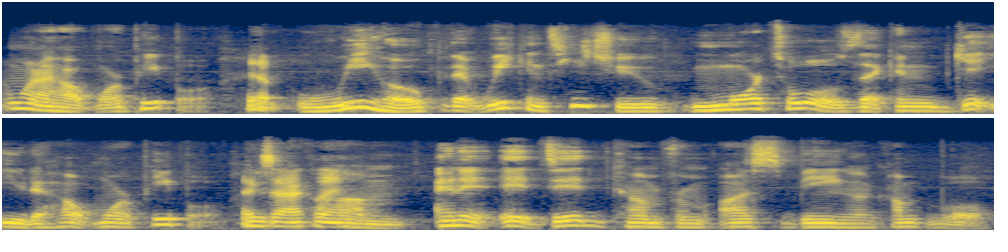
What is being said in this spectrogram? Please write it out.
I want to help more people. Yep. We hope that we can teach you more tools that can get you to help more people. exactly. Um, and it, it did come from us being uncomfortable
